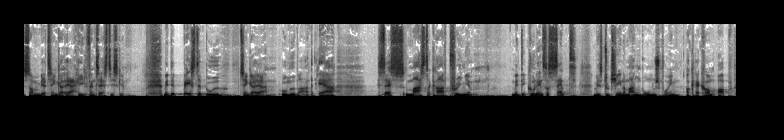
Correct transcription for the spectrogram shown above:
som jeg tænker er helt fantastiske. Men det bedste bud, tænker jeg umiddelbart, er SAS Mastercard Premium. Men det er kun interessant, hvis du tjener mange bonuspoint og kan komme op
